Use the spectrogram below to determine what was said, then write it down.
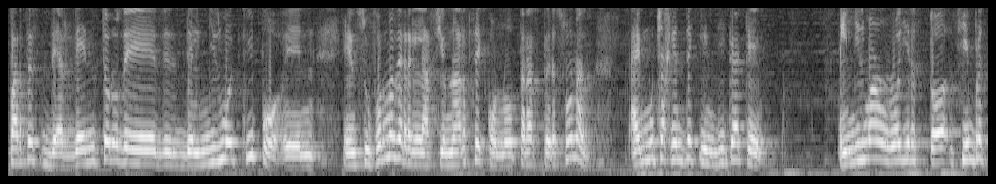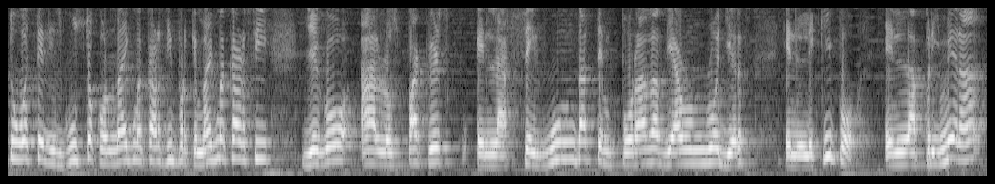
partes de adentro del mismo equipo, en, en su forma de relacionarse con otras personas. Hay mucha gente que indica que el mismo Aaron Rodgers siempre tuvo este disgusto con Mike McCarthy porque Mike McCarthy llegó a los Packers en la segunda temporada de Aaron Rodgers en el equipo. En la primera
